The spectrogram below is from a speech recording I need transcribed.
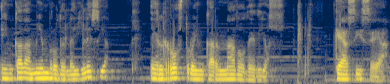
en cada miembro de la iglesia el rostro encarnado de Dios. Que así sea.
